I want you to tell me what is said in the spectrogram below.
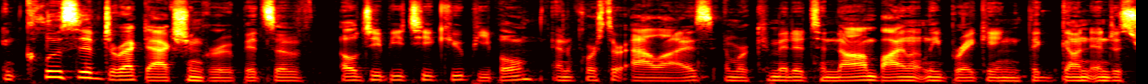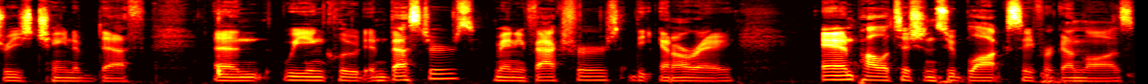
inclusive direct action group. It's of LGBTQ people and, of course, their allies, and we're committed to non violently breaking the gun industry's chain of death. And we include investors, manufacturers, the NRA, and politicians who block safer gun laws.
